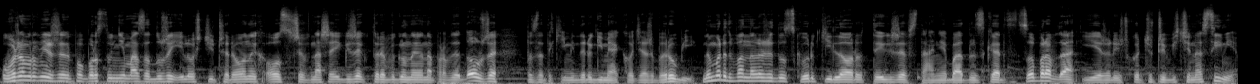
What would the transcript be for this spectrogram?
Uważam również, że po prostu nie ma za dużej ilości czerwonych ostrzy w naszej grze, które wyglądają naprawdę dobrze, poza takimi drogimi jak chociażby Ruby. Numer 2 należy do skórki lore tychże w stanie Battlescard, co prawda, jeżeli szukać oczywiście na Steamie.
